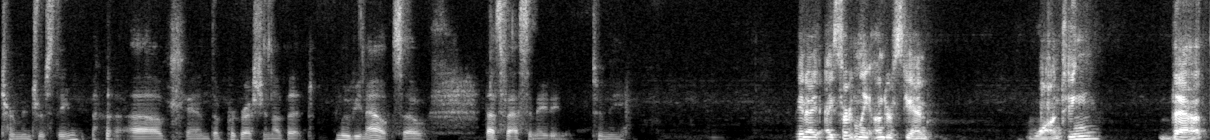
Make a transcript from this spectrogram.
term interesting uh, and the progression of it moving out. So that's fascinating to me. I mean, I, I certainly understand wanting that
